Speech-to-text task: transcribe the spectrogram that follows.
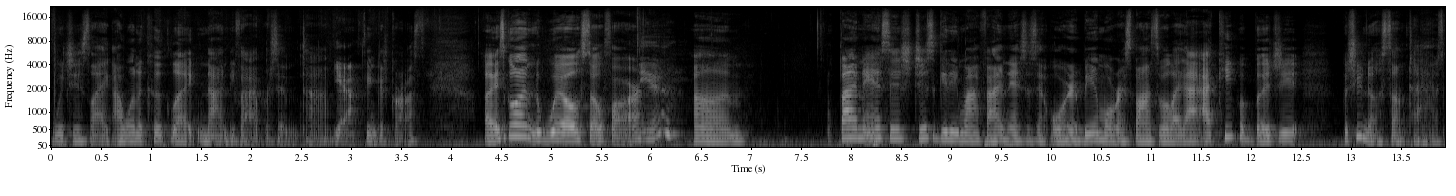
which is like I want to cook like 95% of the time. Yeah. Fingers crossed. Uh, it's going well so far. Yeah. Um finances, just getting my finances in order, being more responsible. Like I, I keep a budget, but you know sometimes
